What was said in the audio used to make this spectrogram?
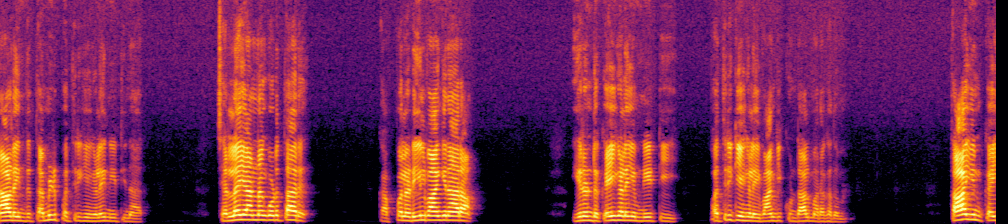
நாளை இந்த தமிழ் பத்திரிகைகளை நீட்டினார். செல்லையா அண்ணன் கொடுத்தாரு கப்பலடியில் வாங்கினாராம். இரண்டு கைகளையும் நீட்டி பத்திரிகைகளை வாங்கி கொண்டால் மரகதம். தாயின் கை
